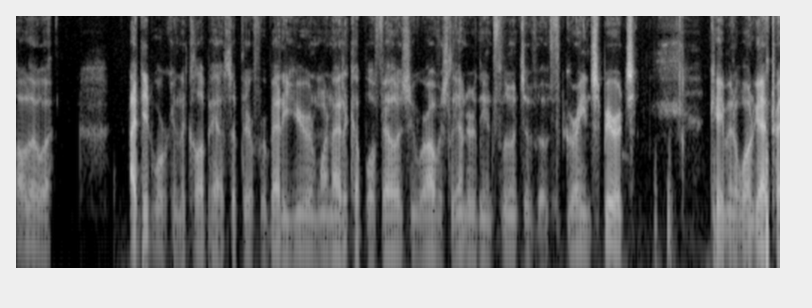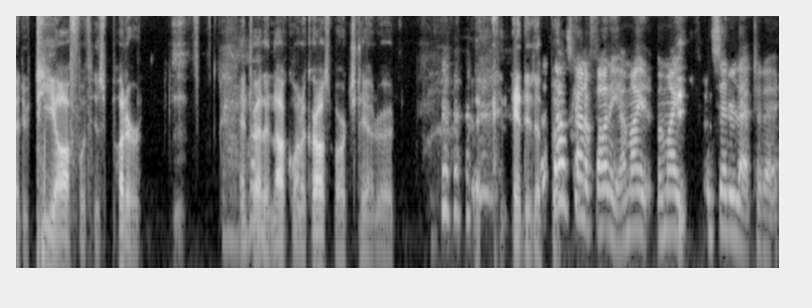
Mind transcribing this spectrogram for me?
Although uh, I did work in the clubhouse up there for about a year, and one night a couple of fellas who were obviously under the influence of, of grain spirits came in, and one guy tried to tee off with his putter and try to knock one across Bardstown Road. and ended up, That uh, sounds kind of funny. I might I might consider that today.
